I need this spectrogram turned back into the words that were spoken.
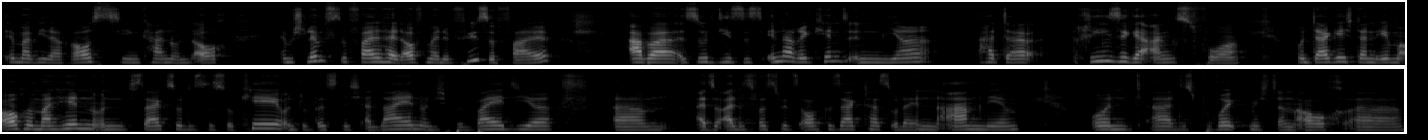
immer wieder rausziehen kann und auch im schlimmsten Fall halt auf meine Füße fall. Aber so dieses innere Kind in mir hat da riesige Angst vor. Und da gehe ich dann eben auch immer hin und sage so, das ist okay und du bist nicht allein und ich bin bei dir. Ähm, also alles, was du jetzt auch gesagt hast oder in den Arm nehmen. Und äh, das beruhigt mich dann auch äh,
